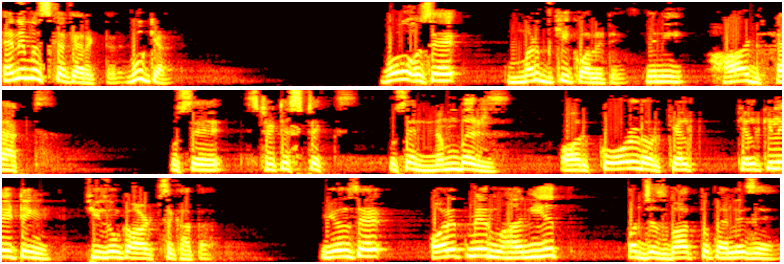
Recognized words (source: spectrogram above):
اینیمس کا کیریکٹر ہے، وہ کیا؟ ہے وہ اسے مرد کی کوالٹی یعنی ہارڈ فیکٹس اسے اسٹیٹسٹکس اسے نمبرز اور کولڈ اور کیلکولیٹنگ چیزوں کا آرٹ سکھاتا۔ یہ اسے عورت میں روحانیت اور جذبات تو پہلے سے ہیں،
